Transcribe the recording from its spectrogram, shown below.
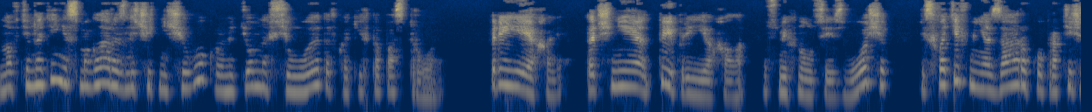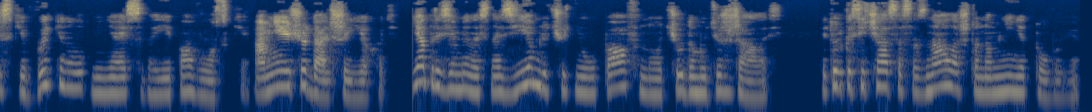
но в темноте не смогла различить ничего, кроме темных силуэтов каких-то построек. «Приехали!» Точнее, ты приехала, усмехнулся извозчик и, схватив меня за руку, практически выкинул меня из своей повозки. А мне еще дальше ехать. Я приземлилась на землю, чуть не упав, но чудом удержалась. И только сейчас осознала, что на мне нет обуви.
